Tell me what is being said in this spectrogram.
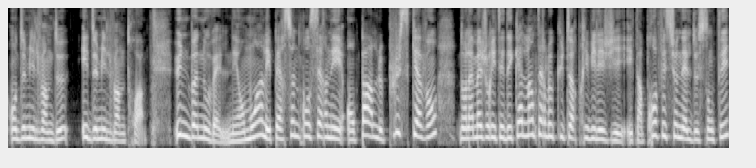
en 2022 et 2023. Une bonne nouvelle, néanmoins, les personnes concernées en parlent plus qu'avant. Dans la majorité des cas, l'interlocuteur privilégié est un professionnel de santé.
